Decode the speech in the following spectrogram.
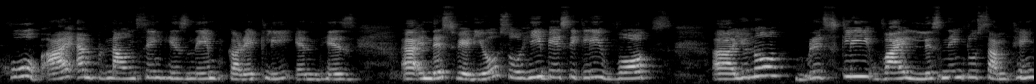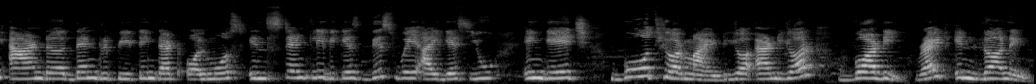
hope i am pronouncing his name correctly in his uh, in this video. So he basically works uh, you know briskly while listening to something and uh, then repeating that almost instantly because this way i guess you engage both your mind your and your body right in learning.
